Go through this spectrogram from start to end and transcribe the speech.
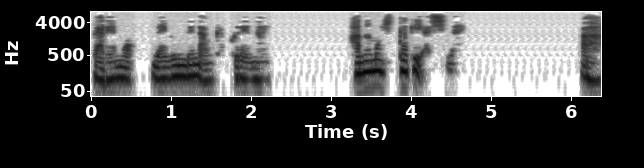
誰も恵んでなんかくれない。鼻も引っ掛けやしない。ああ、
